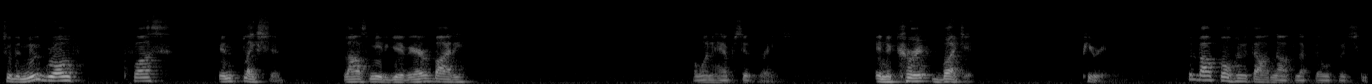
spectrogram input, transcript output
So the new growth plus inflation allows me to give everybody a one and a half percent raise in the current budget. Period. With about four hundred thousand dollars left over for some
